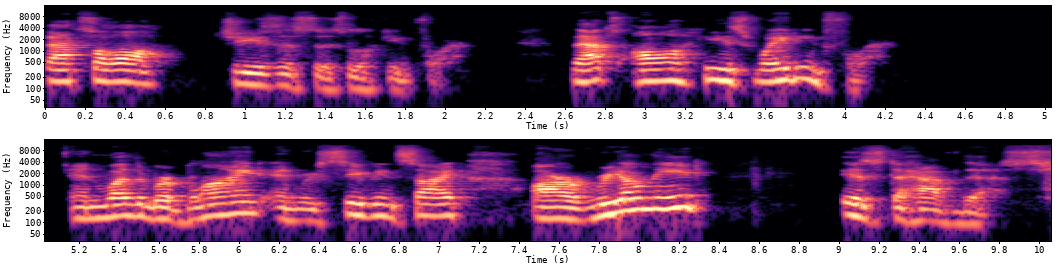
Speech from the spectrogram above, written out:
that's all Jesus is looking for. That's all he's waiting for. And whether we're blind and receiving sight, our real need is to have this.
